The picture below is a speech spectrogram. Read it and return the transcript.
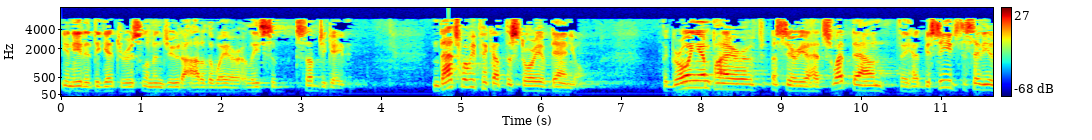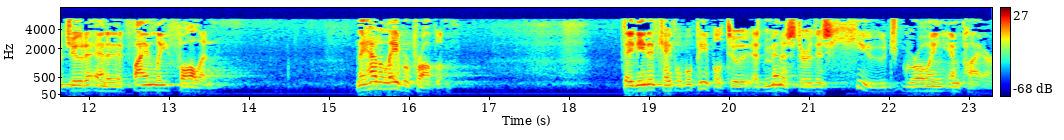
you needed to get Jerusalem and Judah out of the way or at least subjugated. And that's where we pick up the story of Daniel. The growing empire of Assyria had swept down, they had besieged the city of Judah, and it had finally fallen. They had a labor problem. They needed capable people to administer this huge growing empire.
